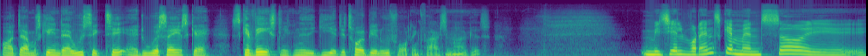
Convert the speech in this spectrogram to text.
og der er måske endda udsigt til, at USA skal, skal væsentligt ned i gear. Det tror jeg bliver en udfordring for aktiemarkedet. Mm. Michelle, hvordan skal man så, øh,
